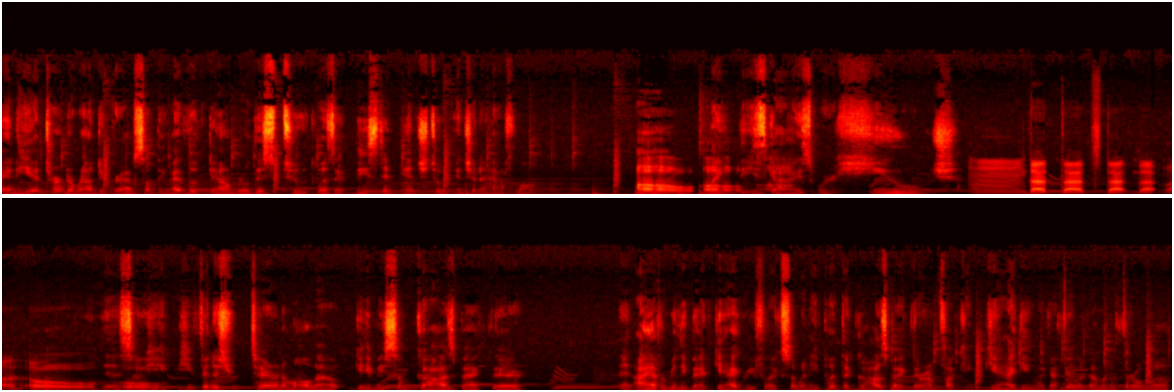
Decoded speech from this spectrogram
and he had turned around to grab something. I looked down, bro. This tooth was at least an inch to an inch and a half long. oh, oh. Like these oh. guys were huge. Mm, that that's that that. Uh, oh. Yeah, so oh. he he finished tearing them all out. Gave me some gauze back there, and I have a really bad gag reflex. So when he put the gauze back there, I'm fucking gagging. Like I feel like I'm gonna throw up.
